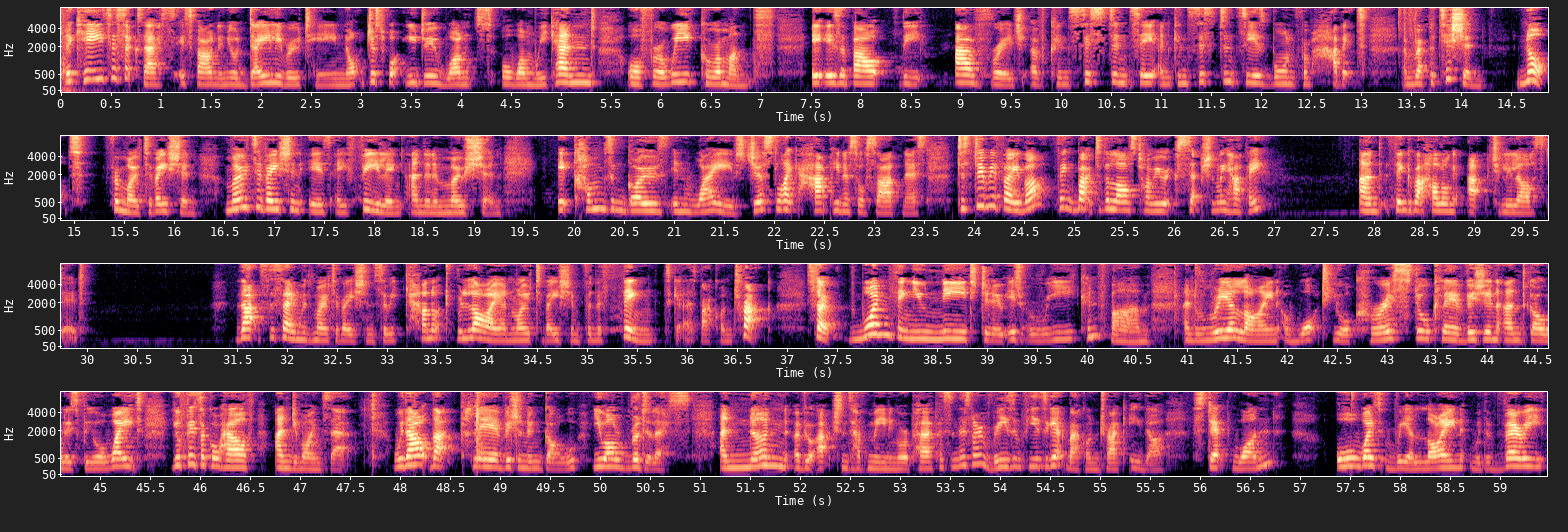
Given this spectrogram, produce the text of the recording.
The key to success is found in your daily routine, not just what you do once or one weekend or for a week or a month. It is about the average of consistency, and consistency is born from habit and repetition, not from motivation. Motivation is a feeling and an emotion. It comes and goes in waves, just like happiness or sadness. Just do me a favour, think back to the last time you were exceptionally happy and think about how long it actually lasted. That's the same with motivation. So we cannot rely on motivation for the thing to get us back on track. So, one thing you need to do is reconfirm and realign what your crystal clear vision and goal is for your weight, your physical health, and your mindset. Without that clear vision and goal, you are rudderless, and none of your actions have meaning or a purpose, and there's no reason for you to get back on track either. Step one always realign with a very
